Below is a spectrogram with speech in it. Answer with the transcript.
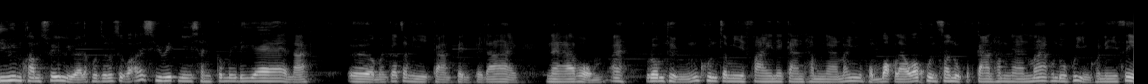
ยื่นความช่วยเหลือ แล้วคุณจะรู้สึกว่าเอ้ยชีวิตนี้ฉันก็ไม่ได้แย่นะเออมันก็จะมีการเป็นไปได้นะครับผมอะรวมถึงคุณจะมีไฟในการทำงานมากยิ่งผมบอกแล้วว่าคุณสนุกกับการทำงานมากคุณดูผู้หญิงคนนี้สิ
